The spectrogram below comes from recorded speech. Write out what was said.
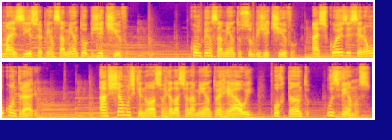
Mas isso é pensamento objetivo. Com pensamento subjetivo, as coisas serão o contrário. Achamos que nosso relacionamento é real e, portanto, os vemos.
